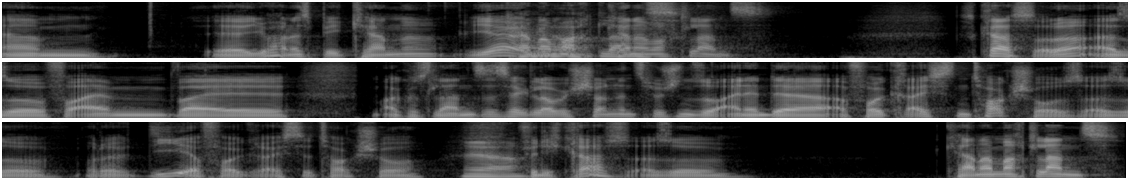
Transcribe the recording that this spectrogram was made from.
ähm, äh, Johannes B. Kerner, ja, Kerner genau, macht Kerner Lanz. macht Lanz. Ist krass, oder? Also vor allem, weil Markus Lanz ist ja, glaube ich, schon inzwischen so eine der erfolgreichsten Talkshows, also, oder die erfolgreichste Talkshow. Ja. Finde ich krass. Also, Kerner macht Lanz.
